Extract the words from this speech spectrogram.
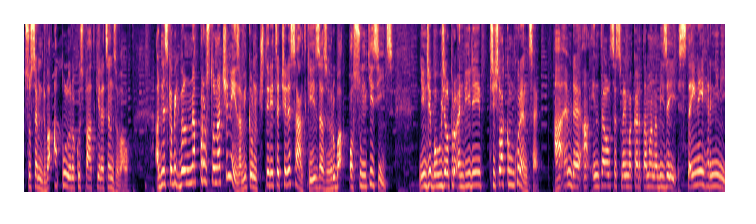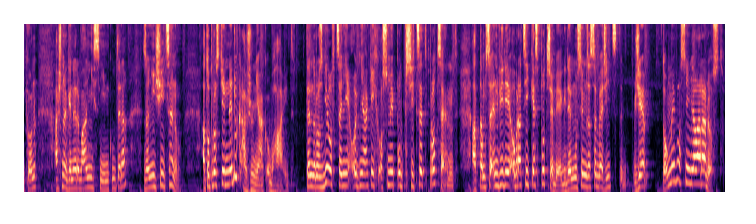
co jsem dva a půl roku zpátky recenzoval. A dneska bych byl naprosto nadšený za výkon 4060 za zhruba 8000. Jenže bohužel pro NVIDIA přišla konkurence. AMD a Intel se svýma kartama nabízejí stejný herní výkon až na generování snímků teda za nižší cenu. A to prostě nedokážu nějak obhájit. Ten rozdíl v ceně od nějakých 8 po 30%. A tam se Nvidia obrací ke spotřebě, kde musím za sebe říct, že to mi vlastně dělá radost.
